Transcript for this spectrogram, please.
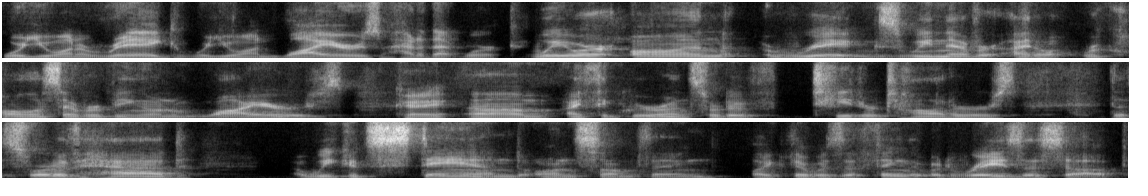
Were you on a rig? Were you on wires? How did that work? we were on rigs. We never. I don't recall us ever being on wires. Okay. Um, I think we were on sort of teeter totters that sort of had. We could stand on something like there was a thing that would raise us up,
